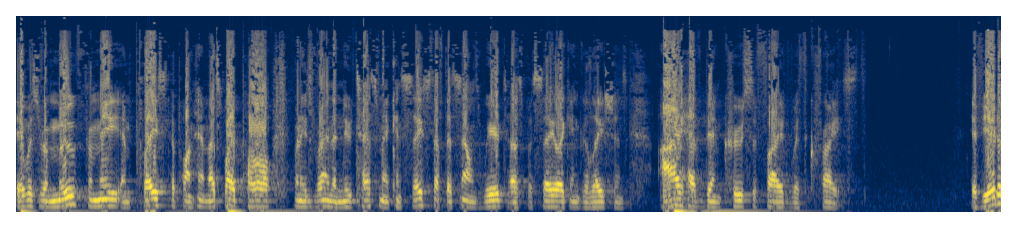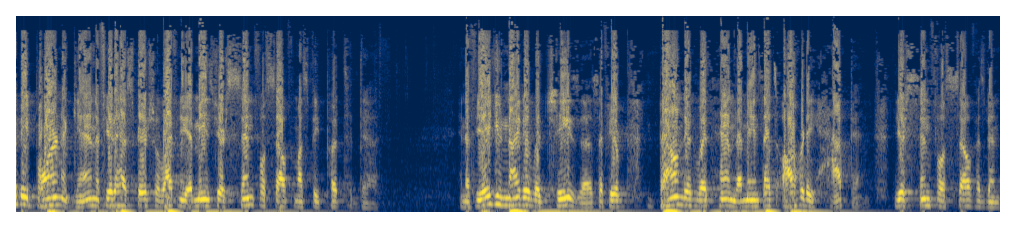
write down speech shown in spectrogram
It was removed from me and placed upon him. That's why Paul, when he's writing the New Testament, can say stuff that sounds weird to us, but say, like in Galatians, I have been crucified with Christ. If you're to be born again, if you're to have spiritual life in you, it means your sinful self must be put to death. And if you're united with Jesus, if you're bounded with Him, that means that's already happened. Your sinful self has been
